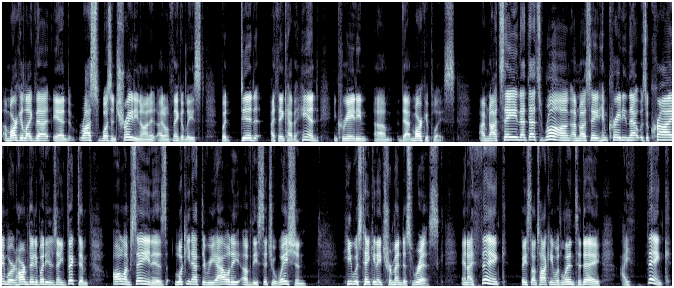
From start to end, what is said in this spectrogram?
a market like that, and Ross wasn't trading on it, I don't think at least, but did, I think, have a hand in creating um, that marketplace. I'm not saying that that's wrong. I'm not saying him creating that was a crime or it harmed anybody or there's any victim. All I'm saying is, looking at the reality of the situation, he was taking a tremendous risk. And I think, based on talking with Lyn today, I think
